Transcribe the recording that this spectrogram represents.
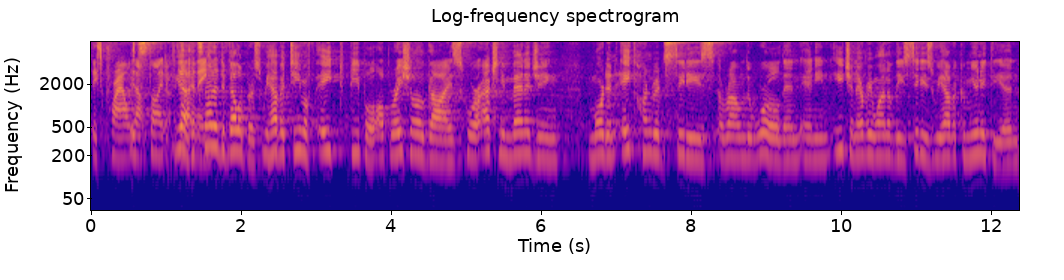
this crowd It's- outside of the yeah, company? it's not a developers. We have a team of eight people, operational guys, who are actually managing more than 800 cities around the world. And, and in each and every one of these cities, we have a community. And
